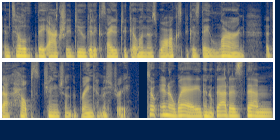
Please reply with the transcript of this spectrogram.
until they actually do get excited to go on those walks because they learn that that helps change some of the brain chemistry. So in a way, And- that is them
